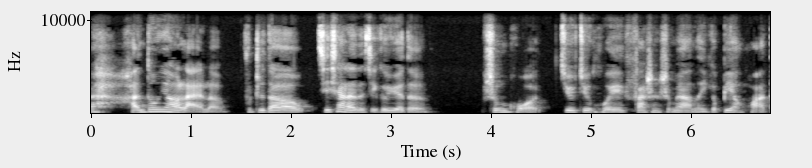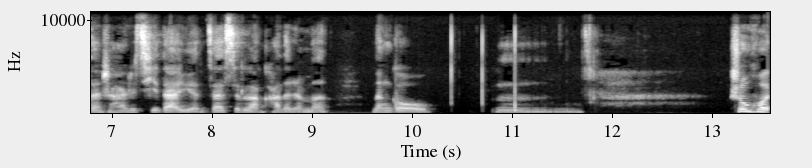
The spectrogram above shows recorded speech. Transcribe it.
哎，寒冬要来了，不知道接下来的几个月的生活究竟会发生什么样的一个变化，但是还是期待远在斯里兰卡的人们能够，嗯，生活。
